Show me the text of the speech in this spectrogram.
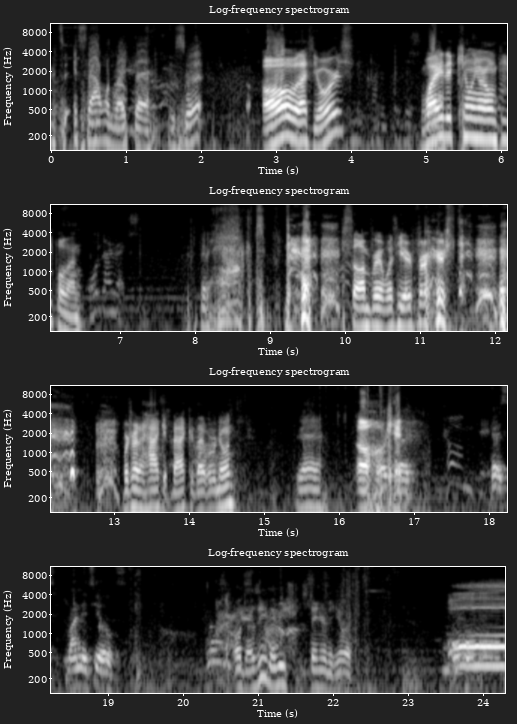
it's it's that one right there. You see it? oh, that's yours. Why are they killing our own people then? It's been hacked. Sombra was here first. we're trying to hack it back. Is that what we're doing? Yeah. Oh, okay. Guys, run his heals. Oh, does he? Maybe you should stay near the healer. Oh!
